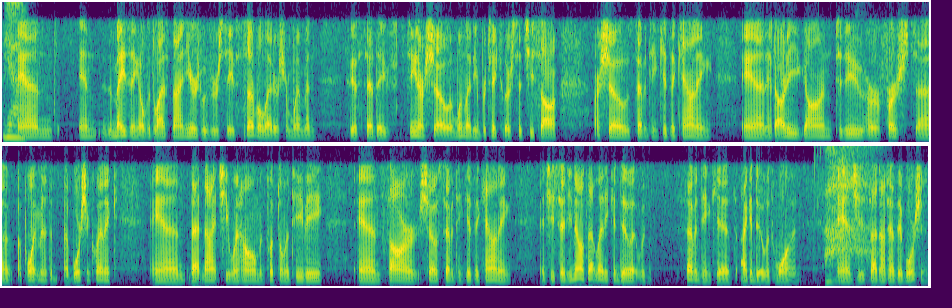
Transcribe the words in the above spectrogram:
Yeah. And and it's amazing. Over the last nine years, we've received several letters from women who have said they've seen our show, and one lady in particular said she saw our show, 17 Kids and Counting, and had already gone to do her first uh, appointment at the abortion clinic. And that night, she went home and flipped on the TV and saw our show, 17 Kids and Counting, and she said, you know, if that lady can do it with 17 kids, I can do it with one. and she decided not to have the abortion.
